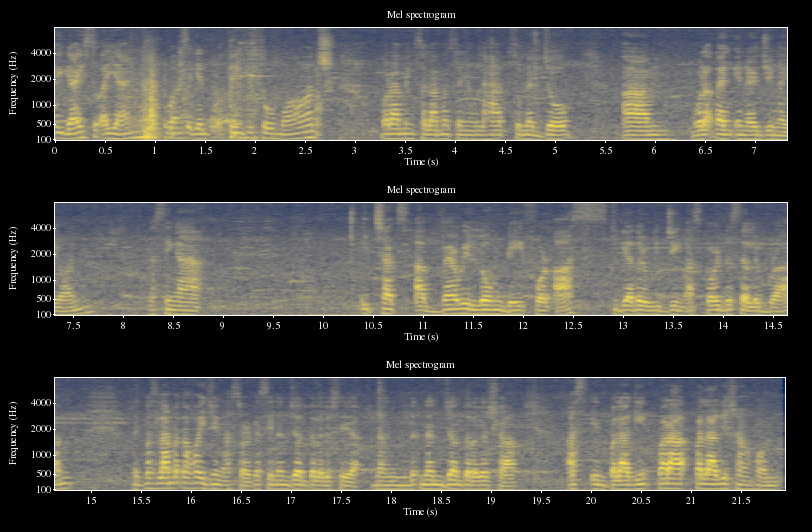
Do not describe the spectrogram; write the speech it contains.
Okay guys, so ayan. Once again po, thank you so much. Maraming salamat sa inyong lahat. So medyo um, wala tayong energy ngayon. Kasi nga, it shuts a very long day for us together with Jing Astor, the celebrant. Nagpasalamat ako kay Jing Astor kasi nandyan talaga siya, nan, nandyan talaga siya as in palagi, para, palagi siyang hon-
